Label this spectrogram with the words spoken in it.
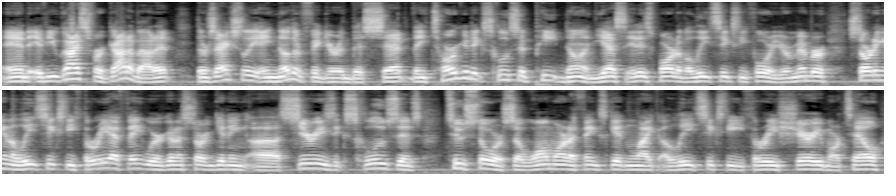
And if you guys forgot about it, there's actually another figure in this set, the Target exclusive Pete Dunne. Yes, it is part of Elite 64. You remember starting in Elite 63, I think we're going to start getting uh, series exclusives to stores. So Walmart, I think, is getting like Elite 63 Sherri Martel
